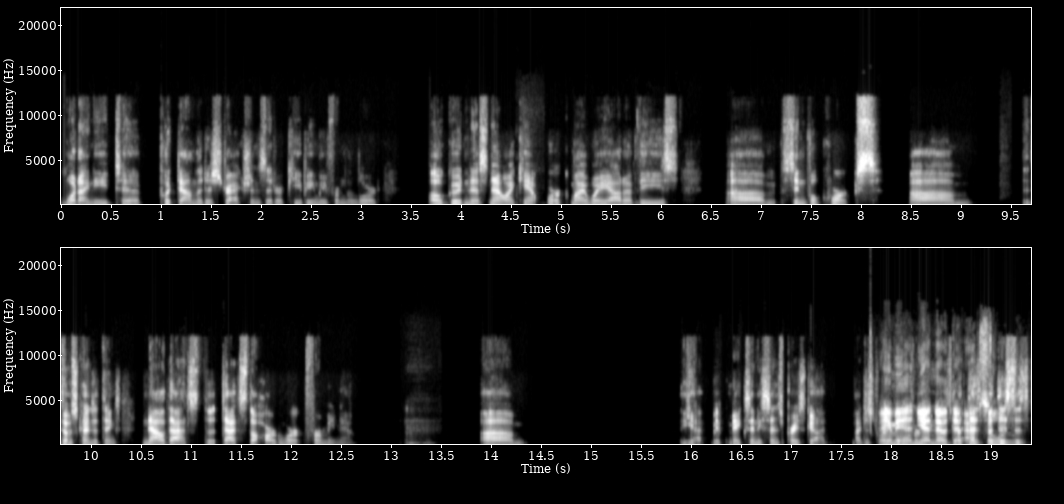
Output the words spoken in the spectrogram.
what I need to put down the distractions that are keeping me from the Lord? Oh goodness, now I can't work my way out of these um, sinful quirks. Um, those kinds of things. Now that's the that's the hard work for me now. Mhm. Um, yeah, it makes any sense, praise God. I just Amen. Yeah, no, but this, but this is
